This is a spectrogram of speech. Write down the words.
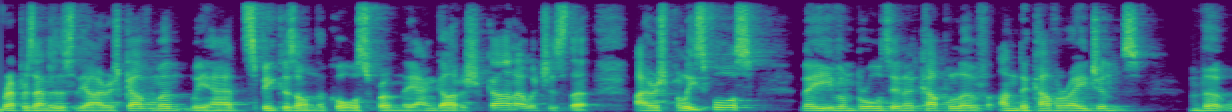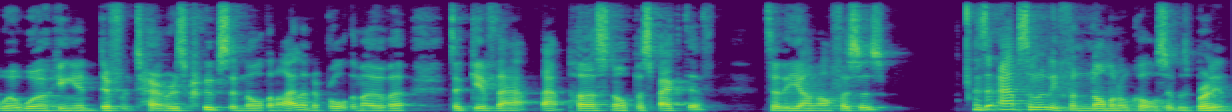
representatives of the Irish government. We had speakers on the course from the An Garda Síochána, which is the Irish police force. They even brought in a couple of undercover agents that were working in different terrorist groups in Northern Ireland and brought them over to give that, that personal perspective to the young officers. It's an absolutely phenomenal course. It was brilliant.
